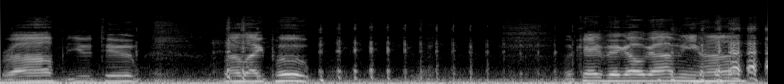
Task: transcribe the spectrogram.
rough, YouTube. Smells like poop. Okay, Big O got me, huh?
